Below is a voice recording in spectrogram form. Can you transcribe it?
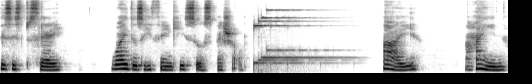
This is to say, why does he think he's so special? I عين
